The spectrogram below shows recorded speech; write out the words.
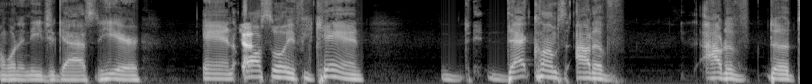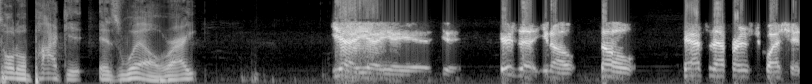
I'm gonna need you guys here. And Yeah. also if you can, that comes out of out of the total pocket as well, right? Yeah, yeah, yeah, yeah, yeah. Here's the, you know, so to answer that first question,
